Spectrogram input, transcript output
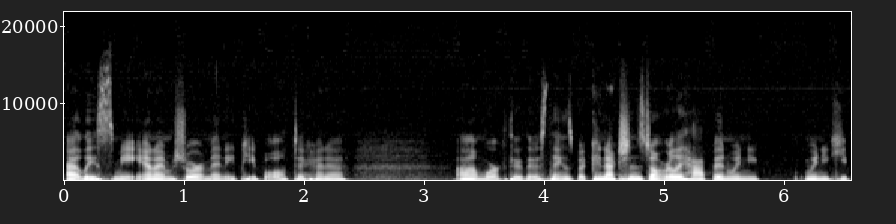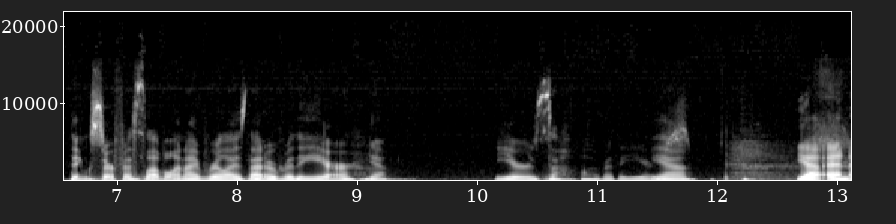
at least me, and I'm sure many people to kind of um, work through those things. But connections don't really happen when you when you keep things surface level, and I've realized that over the year. Yeah. Years. over the years Yeah. Yeah, and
